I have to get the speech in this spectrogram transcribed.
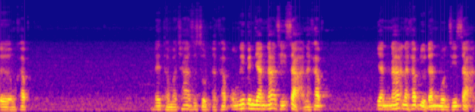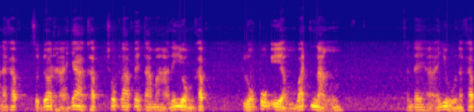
เดิมๆครับ ได้ธรรมชาติสุดๆนะครับ องค์นี้เป็นยันนะศีรษะนะครับ ยันนะนะครับอยู่ด้านบนศีรษะนะครับ สุดยอดหายากครับ โชคลาภเมตตามหานิยมครับ หลวงปู่เอี่ยมวัดหนังท่านใดหาอยู่นะครับ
